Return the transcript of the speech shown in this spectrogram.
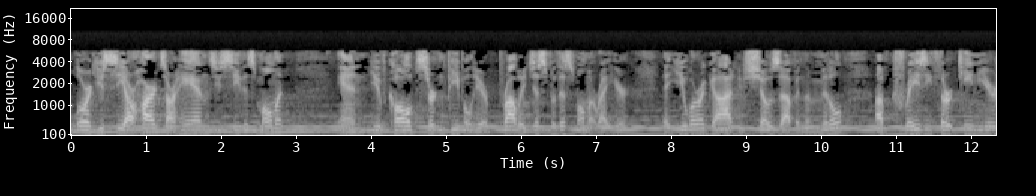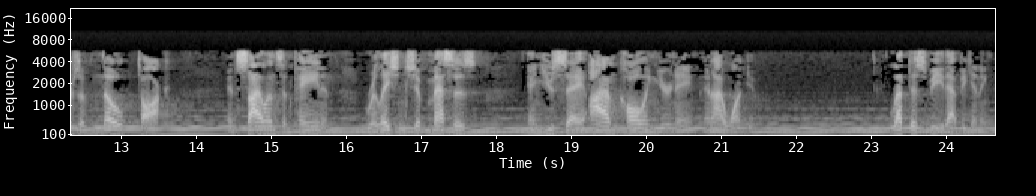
Lord, you see our hearts, our hands, you see this moment, and you've called certain people here, probably just for this moment right here, that you are a God who shows up in the middle of crazy 13 years of no talk and silence and pain and relationship messes, and you say, I'm calling your name and I want you. Let this be that beginning.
